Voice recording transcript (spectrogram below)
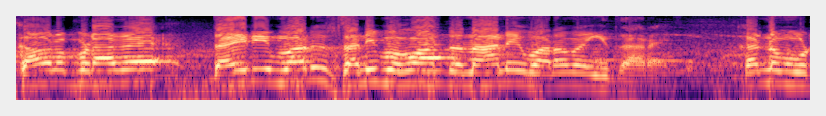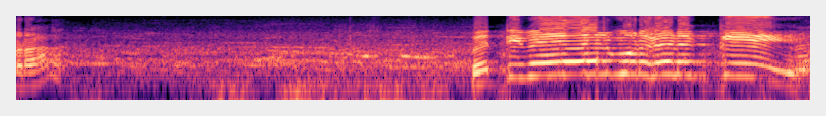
கவலைப்படாத. தைரியமாறு சனி பகவான் நானே வர வாங்கி தரேன். கண்ணை மூடுறா. வெற்றிவேல் முருகனுக்கு.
